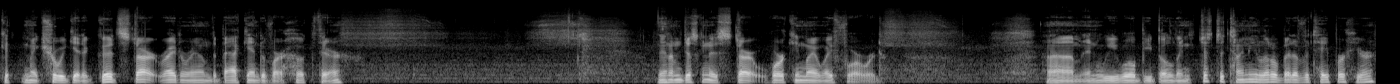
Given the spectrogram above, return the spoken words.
get, make sure we get a good start right around the back end of our hook there then I'm just going to start working my way forward um, and we will be building just a tiny little bit of a taper here.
